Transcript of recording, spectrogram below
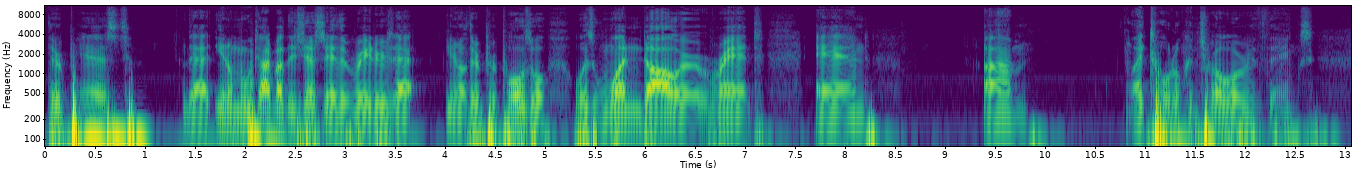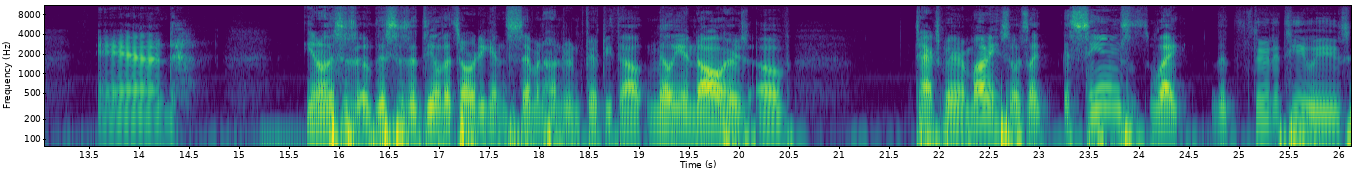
they're pissed that you know when we talked about this yesterday, the Raiders at you know their proposal was one dollar rent, and um, like total control over things. And you know, this is a, this is a deal that's already getting seven hundred fifty million dollars of taxpayer money. So it's like it seems like the, through the tea leaves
